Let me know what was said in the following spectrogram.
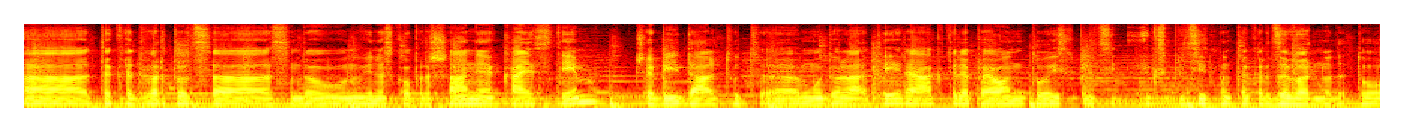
Uh, takrat vrtovca sem dal novinarsko vprašanje, kaj je s tem, če bi dal tudi uh, modula te reaktorje, pa je on to eksplici, eksplicitno takrat zavrnil, da to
